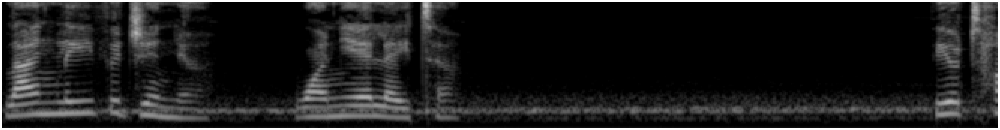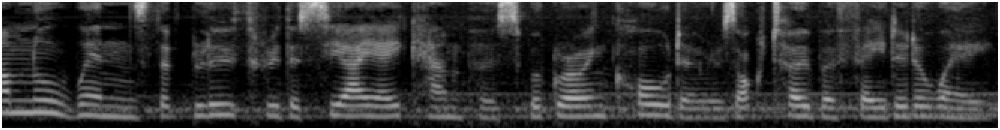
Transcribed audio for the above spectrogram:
Langley, Virginia, one year later. The autumnal winds that blew through the CIA campus were growing colder as October faded away.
